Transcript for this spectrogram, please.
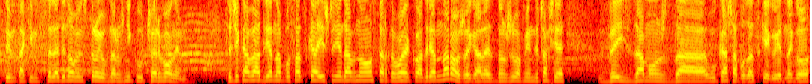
w tym takim seledynowym stroju w narożniku czerwonym. Co ciekawe, Adrianna Bosacka jeszcze niedawno startowała jako Adrianna Rożek, ale zdążyła w międzyczasie wyjść za mąż za Łukasza Bozackiego, jednego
